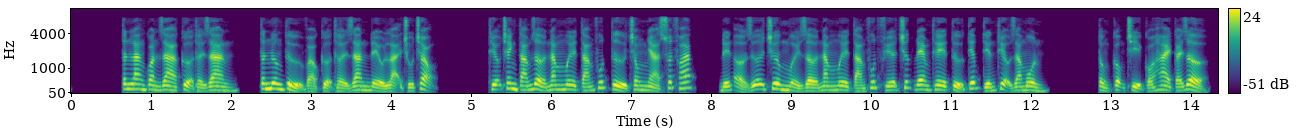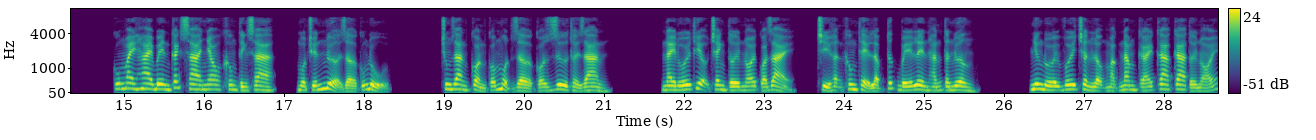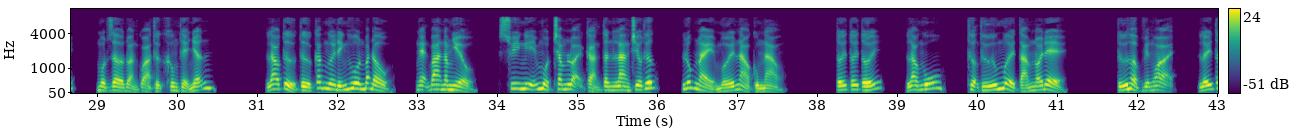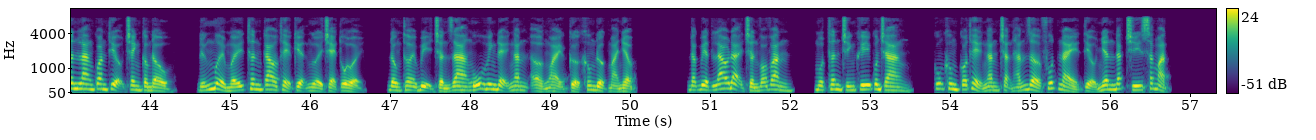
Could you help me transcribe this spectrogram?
Tân lang quan ra cửa thời gian, tân nương tử vào cửa thời gian đều lại chú trọng. Thiệu tranh 8 giờ 58 phút từ trong nhà xuất phát, đến ở giữa trưa 10 giờ 58 phút phía trước đem thê tử tiếp tiến thiệu ra môn. Tổng cộng chỉ có hai cái giờ. Cũng may hai bên cách xa nhau không tính xa, một chuyến nửa giờ cũng đủ. Trung gian còn có một giờ có dư thời gian. Này đối thiệu tranh tới nói quá dài, chỉ hận không thể lập tức bế lên hắn tân nương. Nhưng đối với Trần Lộng mặc năm cái ca ca tới nói, một giờ đoạn quả thực không thể nhẫn. Lao tử từ các ngươi đính hôn bắt đầu, nghẹn ba năm nhiều, suy nghĩ một trăm loại cản tân lang chiêu thức, lúc này mới nào cùng nào. Tới tới tới, Lao ngũ, thượng thứ 18 nói đề. Tứ hợp viện ngoại, lấy tân lang quan thiệu tranh cầm đầu, đứng mười mấy thân cao thể kiện người trẻ tuổi, đồng thời bị Trần gia ngũ huynh đệ ngăn ở ngoài cửa không được mà nhập. Đặc biệt lao đại Trần Võ Văn, một thân chính khí quân trang, cũng không có thể ngăn chặn hắn giờ phút này tiểu nhân đắc chí sắc mặt.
